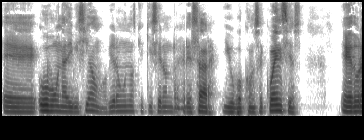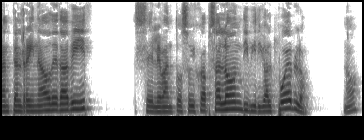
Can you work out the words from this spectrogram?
eh, hubo una división, hubieron unos que quisieron regresar y hubo consecuencias. Durante el reinado de David se levantó su hijo Absalón, dividió al pueblo, ¿no?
